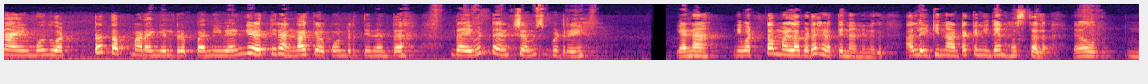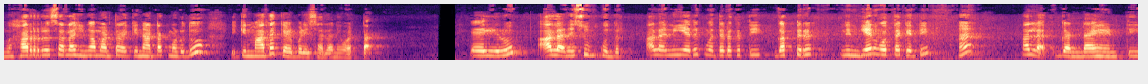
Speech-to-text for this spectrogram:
ನಾ ಇನ್ನು ಮುಂದೆ ಒಟ್ಟ ತಪ್ಪು ಮಾಡಂಗಿಲ್ಲರಪ್ಪ ನೀವು ಹೆಂಗೆ ಹೇಳ್ತೀರಿ, ಹಂಗೆ ಕೇಳ್ಕೊಂಡಿರ್ತೀನಿ ಅಂತ. ದಯವಿಟ್ಟು ಕ್ಷಮಿಸ್ಬಿಡ್ರಿ. ಏನ ನೀವು ಒಟ್ಟ ಮಳ್ಳಬಡ ಹೇಳ್ತೀನಿ ನಾನು ನಿನಗೆ. ಅಲ್ಲ, ಈಕಿ ನಾಟಕ ನಿಜನ್ ಹೊಸ್ತಲ್ಲ ಹರ್ರ ಸಲ ಹಿಂಗೆ ಮಾಡ್ತಾ ಈಕಿ ನಾಟಕ ಮಾಡೋದು. ಈಗಿನ ಮಾತಾ ಕೇಳಬೇಡಿ ಸಲ ನೀವು ಒಟ್ಟ. ಏ ಅಲ್ಲ ನೀ ಸುಮ್ ಕುಂದ್ರ. ಅಲ್ಲ ನೀ ಎದಕ್ಕೆ ಮಾತಾಡಕತ್ತಿ ಗೊತ್ತಿರ ನಿನ್ಗೇನು ಗೊತ್ತಾಕೈತಿ? ಹಾ? ಅಲ್ಲ, ಗಂಡ, ಹೆಂಡತಿ,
